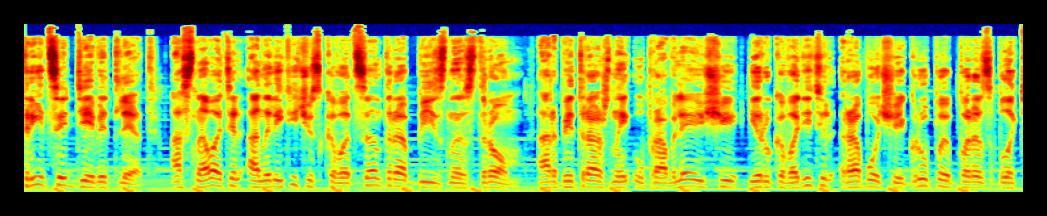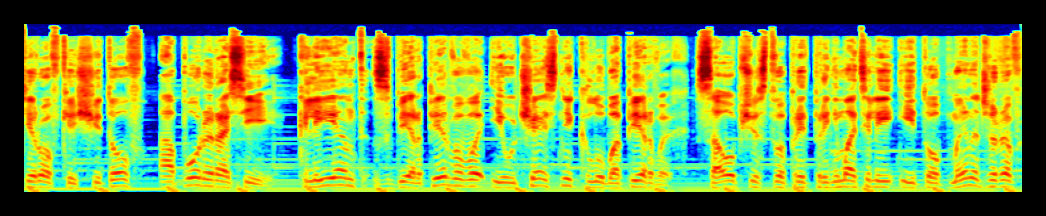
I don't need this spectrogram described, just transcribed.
39 лет, основатель аналитического центра «Бизнес-Дром», арбитражный управляющий и руководитель рабочей группы по разблокировке счетов «Опоры России», клиент Сбер Первого и участник Клуба Первых, сообщество предпринимателей и топ-менеджеров,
